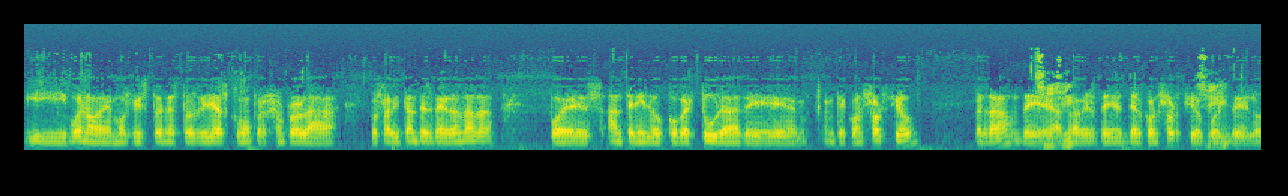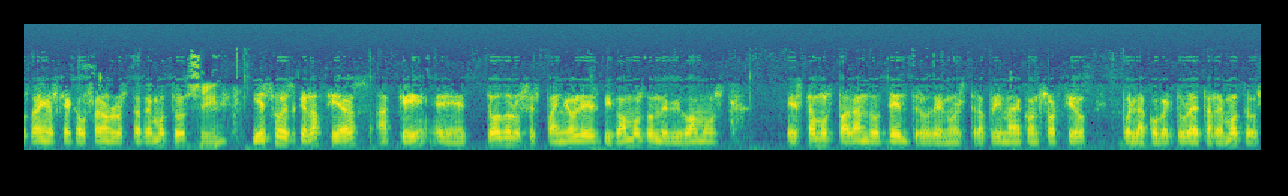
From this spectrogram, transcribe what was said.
Y bueno, hemos visto en estos días como, por ejemplo, la, los habitantes de Granada pues han tenido cobertura de, de consorcio, ¿verdad? De, A través del consorcio, pues de los daños que causaron los terremotos. Y eso es gracias a que eh, todos los españoles, vivamos donde vivamos, estamos pagando dentro de nuestra prima de consorcio pues la cobertura de terremotos,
